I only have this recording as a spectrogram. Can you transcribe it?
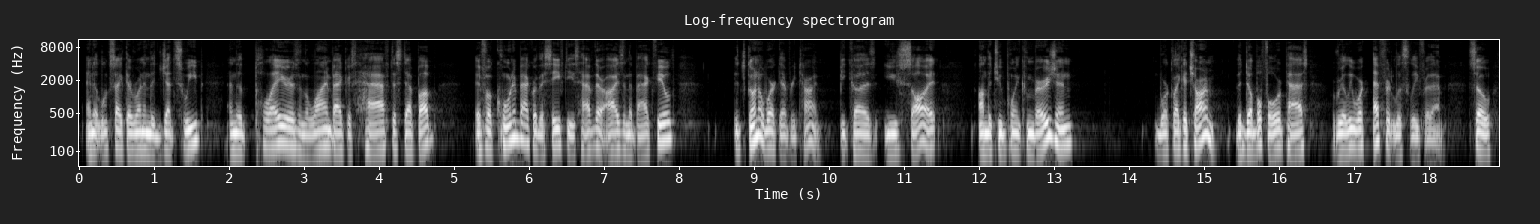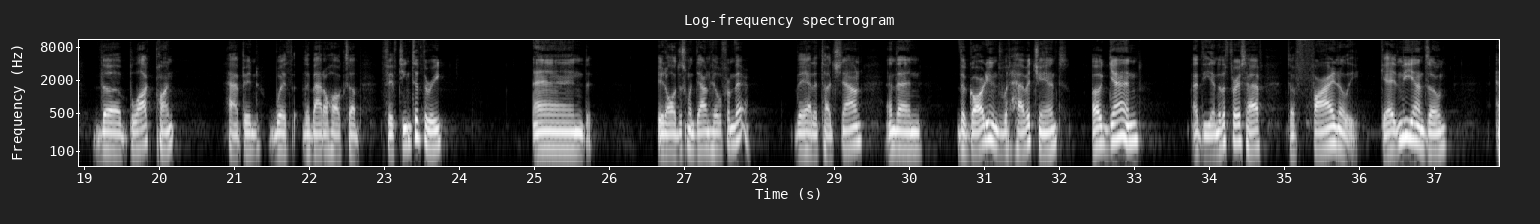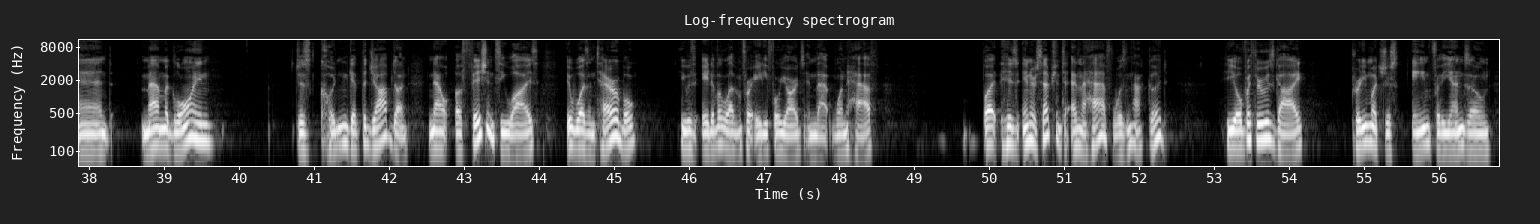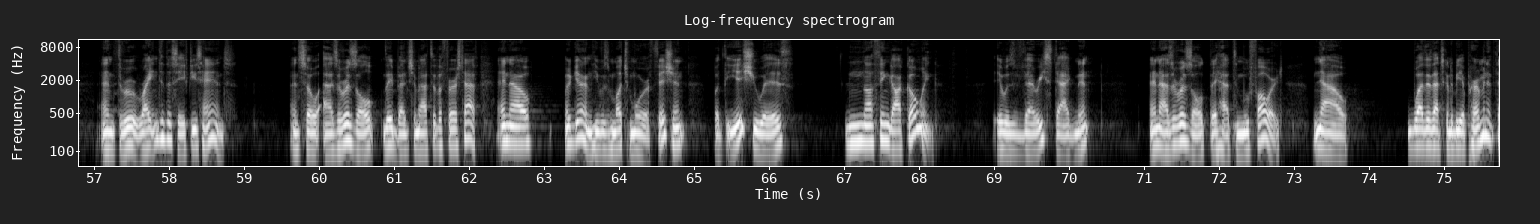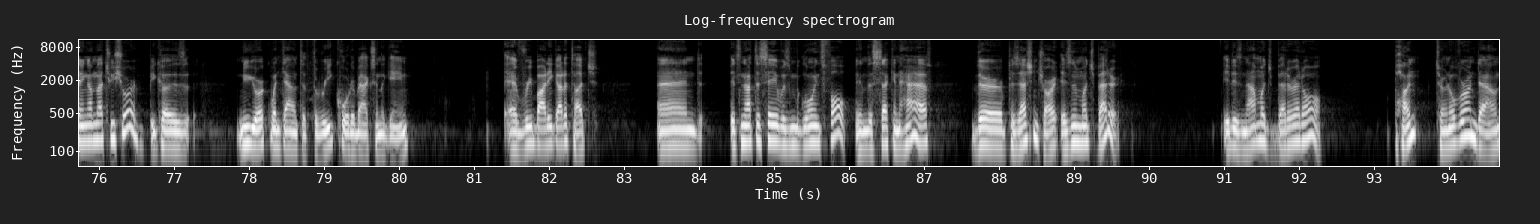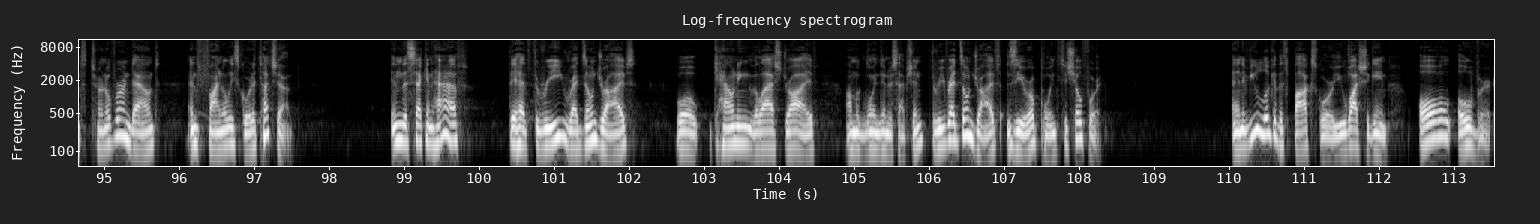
and it looks like they're running the jet sweep, and the players and the linebackers have to step up. If a cornerback or the safeties have their eyes in the backfield, it's going to work every time because you saw it on the two point conversion work like a charm. The double forward pass really worked effortlessly for them. So the block punt happened with the Battlehawks up 15 to 3. And it all just went downhill from there. They had a touchdown, and then the Guardians would have a chance again at the end of the first half to finally get in the end zone. And Matt McGloin just couldn't get the job done. Now, efficiency wise, it wasn't terrible. He was 8 of 11 for 84 yards in that one half. But his interception to end the half was not good. He overthrew his guy, pretty much just aimed for the end zone, and threw it right into the safety's hands. And so as a result, they benched him after the first half. And now, again, he was much more efficient, but the issue is nothing got going. It was very stagnant, and as a result, they had to move forward. Now, whether that's going to be a permanent thing, I'm not too sure because New York went down to three quarterbacks in the game. Everybody got a touch. And it's not to say it was McGloin's fault. In the second half, their possession chart isn't much better. It is not much better at all. Punt, turnover on downs, turnover on downs, and finally scored a touchdown. In the second half, they had three red zone drives. Well, counting the last drive on interception, three red zone drives, zero points to show for it. And if you look at this box score, you watch the game, all over,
